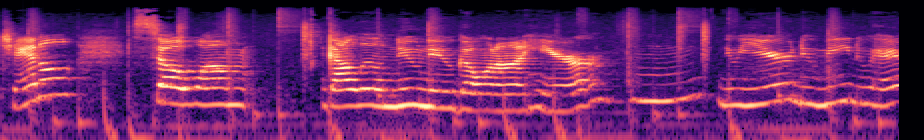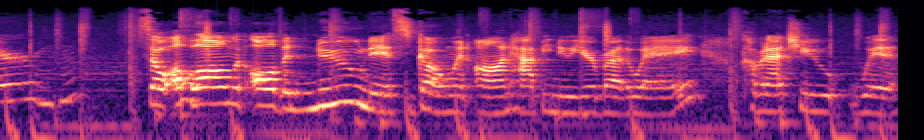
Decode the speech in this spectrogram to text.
channel. So, um, got a little new new going on here. Mm -hmm. New year, new me, new hair. Mm -hmm. So along with all the newness going on, Happy New Year by the way, coming at you with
